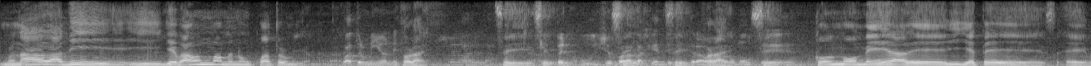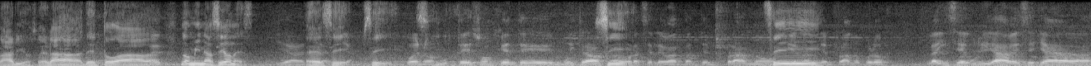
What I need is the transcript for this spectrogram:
nada ni... Y llevaron más o menos 4 millones. 4 millones. Por ahí. Sí, qué perjuicio para la gente que trabaja como ustedes. Con moneda de billetes eh, varios, ¿verdad? De todas nominaciones. Ya, sí, sí. Bueno, ustedes son gente muy trabajadora, se levantan temprano, sí. temprano, pero la inseguridad, a veces ya...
